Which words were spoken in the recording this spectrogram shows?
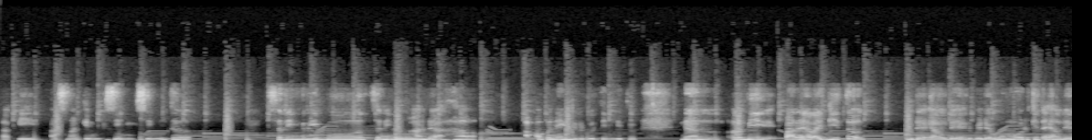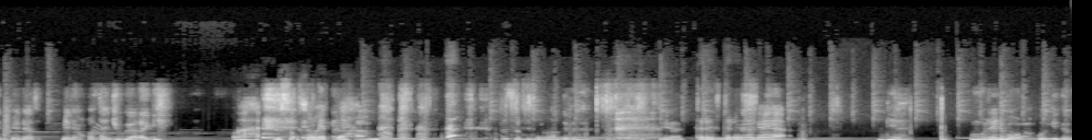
tapi pas makin ke sini ke sini tuh sering ribut sering hmm. ada hal apa pun yang diributin gitu. Dan lebih parah lagi tuh udah LDR beda umur kita LDR beda beda kota juga lagi. Wah sulit ya. itu sulit banget udah. Ya terus terus. Kayak dia umurnya di bawah aku gitu.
